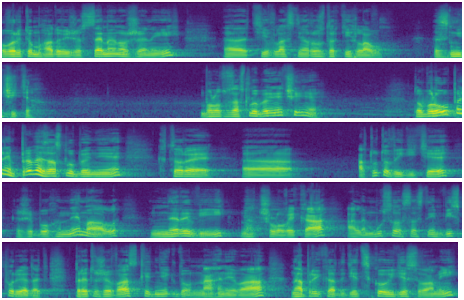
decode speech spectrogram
hovorí tomu hadovi, že semeno ženy e, ti vlastne rozdrti hlavu, zničí ťa. Bolo to zaslúbenie, či nie? To bolo úplne prvé zaslúbenie, ktoré... A tuto vidíte, že Boh nemal nervy na človeka, ale musel sa s tým vysporiadať. Pretože vás, keď niekto nahnevá, napríklad decko ide s vami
